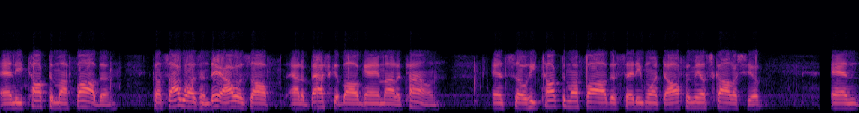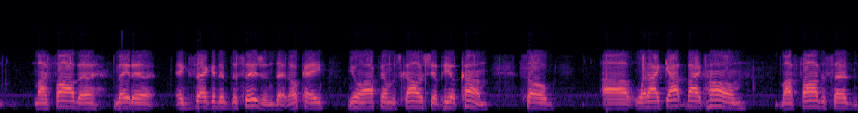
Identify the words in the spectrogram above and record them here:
and he talked to my father because I wasn't there. I was off at a basketball game out of town. And so he talked to my father, said he wanted to offer me a scholarship. And my father made an executive decision that, okay, you offer him the scholarship, he'll come. So uh, when I got back home, my father said,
